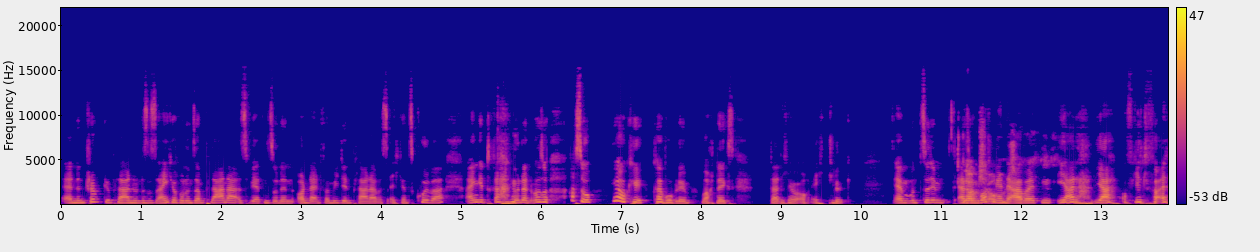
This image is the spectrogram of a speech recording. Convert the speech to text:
äh, einen Trip geplant und das ist eigentlich auch in unserem Planer, also wir hatten so einen Online-Familienplaner, was echt ganz cool war, eingetragen und dann immer so, ach so, ja, okay, kein Problem, macht nichts. Da hatte ich aber auch echt Glück. Ähm, und zu dem, also am Wochenende arbeiten, ja, ja, auf jeden Fall.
